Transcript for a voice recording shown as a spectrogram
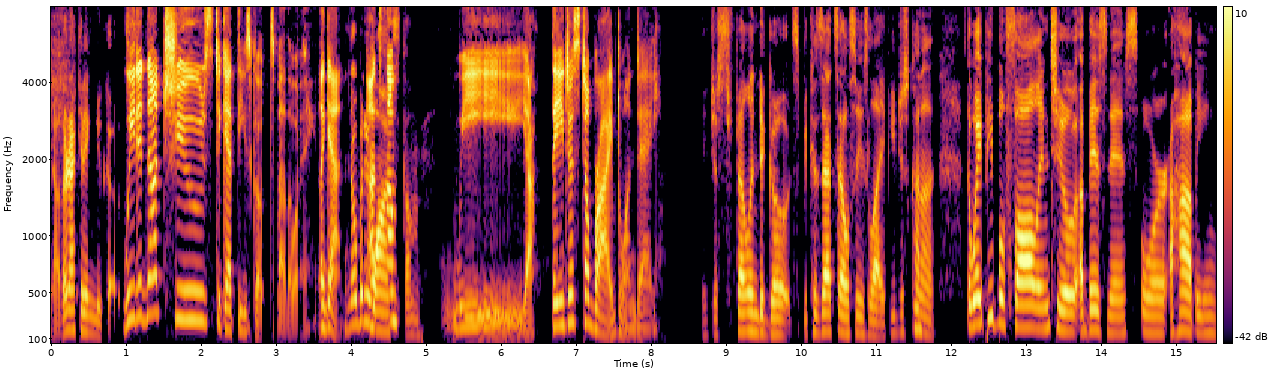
No, they're not getting new goats. We did not choose to get these goats, by the way. Again, Nobody wants some- them. we yeah, they just arrived one day. They just fell into goats because that's Elsie's life. You just Mm. kind of, the way people fall into a business or a hobby,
